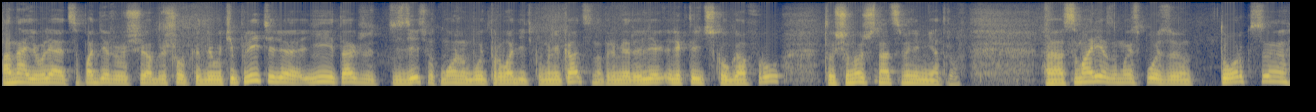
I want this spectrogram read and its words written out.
Она является поддерживающей обрешеткой для утеплителя. И также здесь вот можно будет проводить коммуникации, например, электрическую гофру толщиной 16 мм. Э, саморезы мы используем торксы.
